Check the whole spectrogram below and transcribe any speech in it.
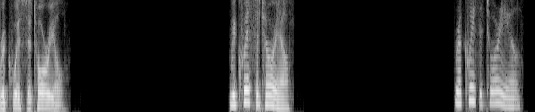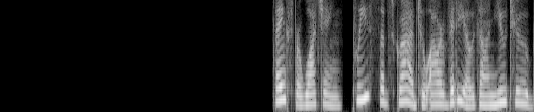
Requisitorial. Requisitorial. Requisitorial. Thanks for watching. Please subscribe to our videos on YouTube.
